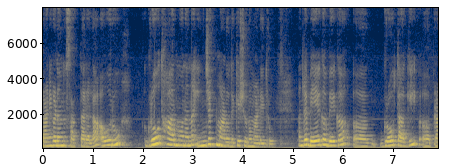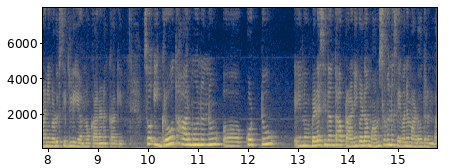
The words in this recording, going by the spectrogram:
ಪ್ರಾಣಿಗಳನ್ನು ಸಾಕ್ತಾರಲ್ಲ, ಅವರು ಗ್ರೋತ್ ಹಾರ್ಮೋನನ್ನು ಇಂಜೆಕ್ಟ್ ಮಾಡೋದಕ್ಕೆ ಶುರು ಮಾಡಿದರು. ಅಂದರೆ ಬೇಗ ಬೇಗ ಗ್ರೋತ್ ಆಗಿ ಪ್ರಾಣಿಗಳು ಸಿಗಲಿ ಅನ್ನೋ ಕಾರಣಕ್ಕಾಗಿ. ಸೊ ಈ ಗ್ರೋತ್ ಹಾರ್ಮೋನನ್ನು ಕೊಟ್ಟು, ಏನು, ಬೆಳೆಸಿದಂತಹ ಪ್ರಾಣಿಗಳ ಮಾಂಸವನ್ನು ಸೇವನೆ ಮಾಡೋದ್ರಿಂದ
